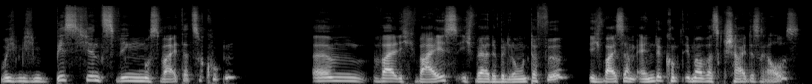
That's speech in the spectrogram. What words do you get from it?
wo ich mich ein bisschen zwingen muss, weiter zu gucken. Ähm, weil ich weiß, ich werde belohnt dafür. Ich weiß, am Ende kommt immer was Gescheites raus.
